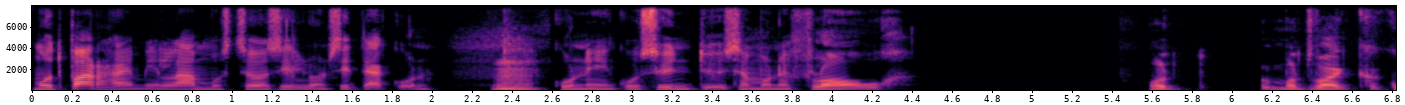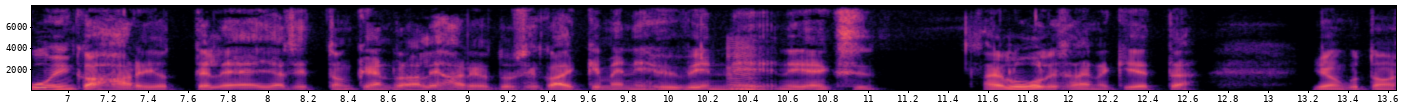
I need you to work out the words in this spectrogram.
Mutta parhaimmillaan musta se on silloin sitä, kun, mm. kun niin kuin syntyy semmoinen flow. Mutta mutta vaikka kuinka harjoittelee ja sitten on kenraaliharjoitus ja kaikki meni hyvin, niin, mm. niin eikö, tai luulisi ainakin, että jonkun tuon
